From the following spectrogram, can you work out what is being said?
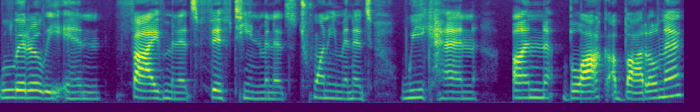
literally in five minutes, 15 minutes, 20 minutes, we can unblock a bottleneck.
